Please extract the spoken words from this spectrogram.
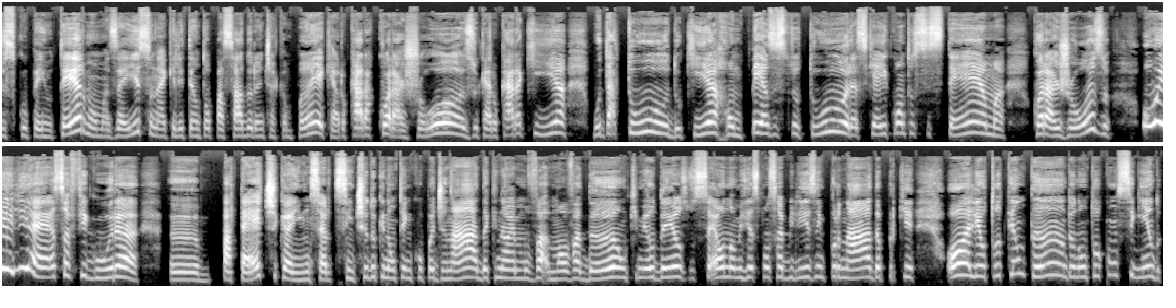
desculpem o termo, mas é isso, né, que ele tentou passar durante a campanha, que era o cara corajoso, que era o cara que ia mudar tudo, que ia romper as estruturas, que ia ir contra o sistema, corajoso, ou ele é essa figura uh, patética, em um certo sentido, que não tem culpa de nada, que não é malvadão, que, meu Deus do céu, não me responsabilizem por nada, porque, olha, eu tô tentando, eu não tô conseguindo.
